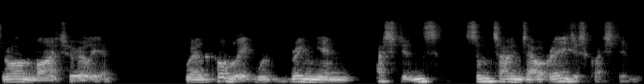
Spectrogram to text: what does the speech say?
drawn by Trevelyan, where the public would bring in questions, sometimes outrageous questions,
